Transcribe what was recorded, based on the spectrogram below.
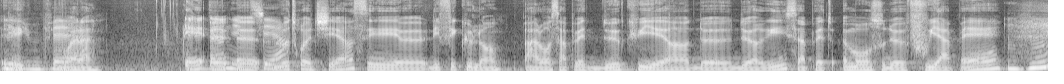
Légumes verts. Voilà. Et, euh, euh, l'autre tiers, c'est euh, les féculents. Alors, ça peut être deux cuillères de, riz, ça peut être un morceau de fouille à pain, mhm.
